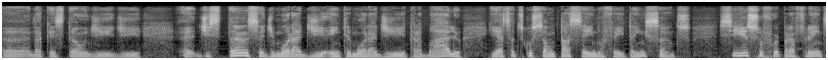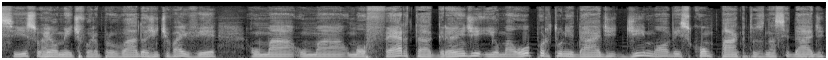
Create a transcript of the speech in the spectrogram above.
uh, na questão de, de uh, distância de moradia entre moradia e trabalho. E essa discussão está sendo feita em Santos. Se isso for para frente, se isso realmente for aprovado, a gente vai ver uma, uma, uma oferta grande e uma oportunidade de imóveis compactos na cidade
